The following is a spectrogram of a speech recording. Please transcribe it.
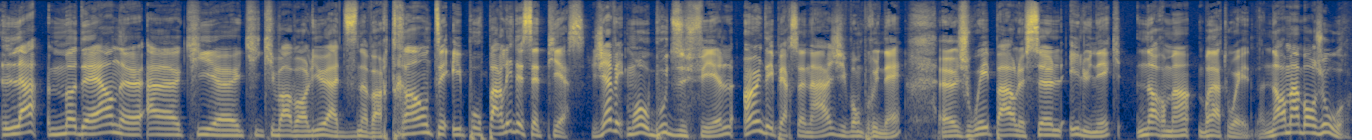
la moderne, euh, qui, euh, qui, qui, va avoir lieu à 19h30. Et pour parler de cette pièce, j'ai avec moi au bout du fil un des personnages, Yvon Brunet, euh, joué par le seul et l'unique Normand Brathwaite. Normand, bonjour.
